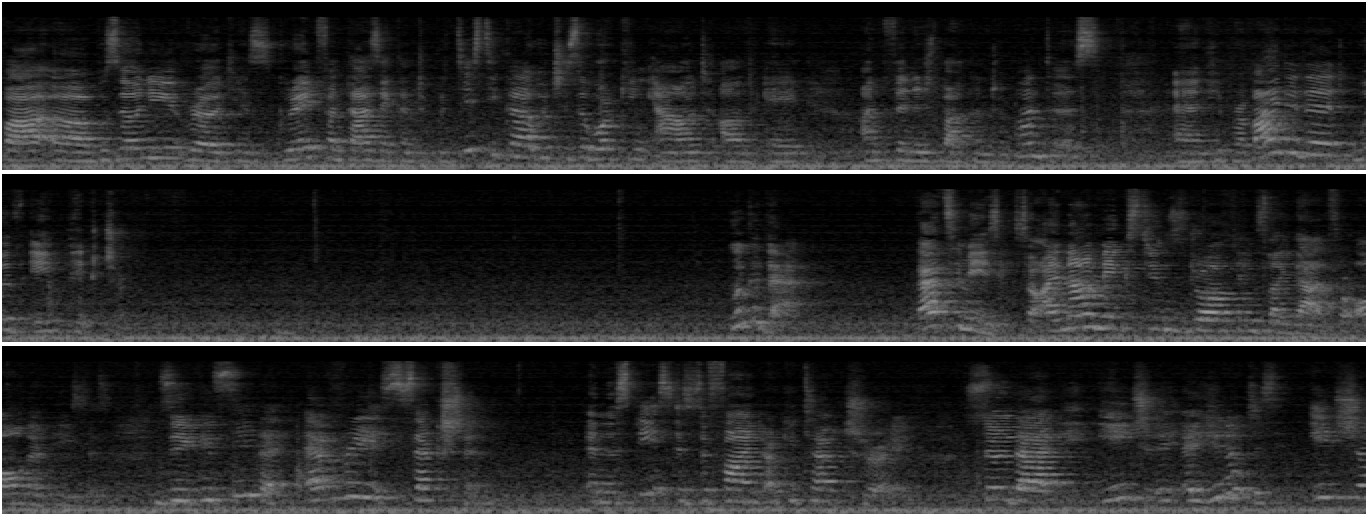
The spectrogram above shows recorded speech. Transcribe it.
ba uh, Busoni wrote his great Fantasia Contrapuntistica, which is a working out of a unfinished Bach contrapunctus, and he provided it with a picture. Look at that. That's amazing. So I now make students draw things like that for all their pieces. So you can see that every section in this piece is defined architecturally so that each, uh, you notice, each uh,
